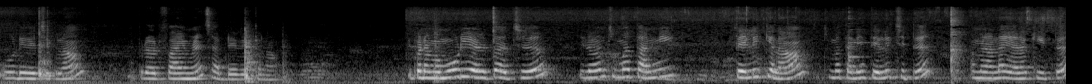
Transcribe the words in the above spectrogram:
மூடி வச்சுக்கலாம். அப்புறம் ஒரு ஃபைவ் மினிட்ஸ் அப்படியே வைக்கலாம். இப்போ நம்ம மூடி எடுத்தாச்சு. இதை வந்து சும்மா தண்ணி தெளிக்கலாம். சும்மா தண்ணி தெளிச்சிட்டு நம்ம நல்லா இறக்கிட்டு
